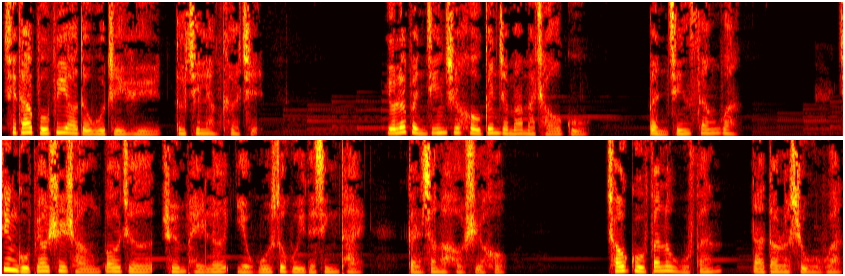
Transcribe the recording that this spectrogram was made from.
其他不必要的物质欲都尽量克制。有了本金之后，跟着妈妈炒股，本金三万，进股票市场抱着全赔了也无所谓的心态，赶上了好时候，炒股翻了五番，拿到了十五万，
